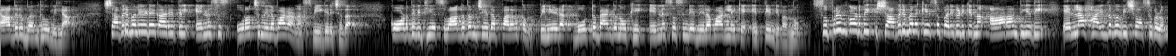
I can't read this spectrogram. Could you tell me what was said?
യാതൊരു ബന്ധവുമില്ല. ശബരിമലയുടെ കാര്യത്തിൽ എൻ എസ് എസ് ഉറച്ച നിലപാടാണ് സ്വീകരിച്ചത്. കോടതി വിധിയെ സ്വാഗതം ചെയ്ത പലർക്കും പിന്നീട് വോട്ട് ബാങ്ക് നോക്കി എൻ എസ് എസിന്റെ നിലപാടിലേക്ക് എത്തേണ്ടി വന്നു. സുപ്രീം കോടതി ശബരിമല കേസ് പരിഗണിക്കുന്ന ആറാം തീയതി എല്ലാ ഹൈന്ദവ വിശ്വാസികളും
